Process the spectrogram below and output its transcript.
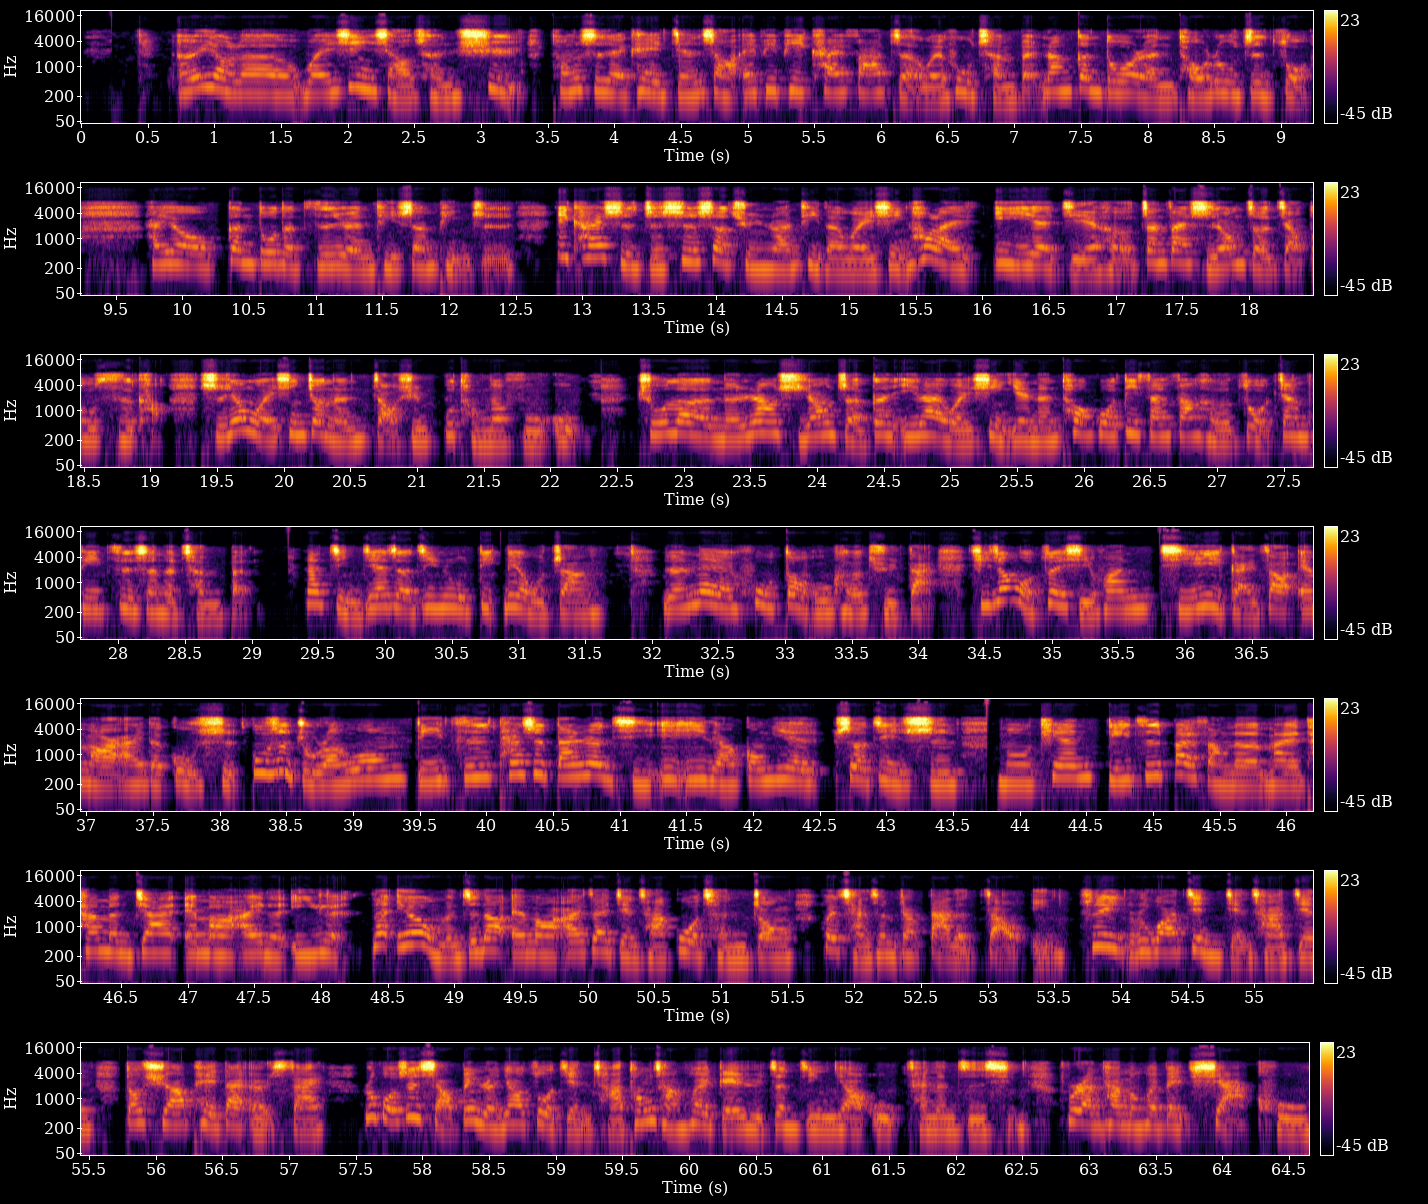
而有了微信小程序，同时也可以减少 APP 开发者维护成本，让更多人投入制作，还有更多的资源提升品质。一开始只是社群软体的微信，后来异业结合，站在使用者角度思考，使用微信就能找寻不同的服务。除了能让使用者更依赖微信，也能透过第三方合作降低自身的成本。那紧接着进入第六章，人类互动无可取代。其中我最喜欢奇异改造 MRI 的故事。故事主人翁迪兹，他是担任奇异医疗工业设计师。某天，迪兹拜访了买他们家 MRI 的医院。那因为我们知道 MRI 在检查过程中会产生比较大的噪音，所以如果要进检查间，都需要佩戴耳塞。如果是小病人要做检查，通常会给予镇静药物才能执行，不然他们会被吓哭。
